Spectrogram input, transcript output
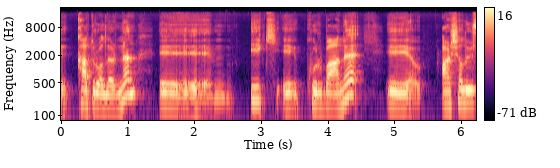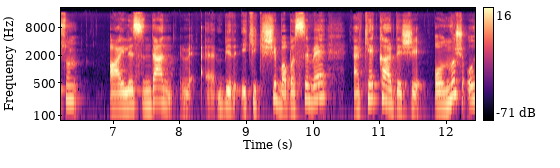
e, kadrolarının e, ilk e, kurbanı e, Arşaluyus'un ailesinden e, bir iki kişi babası ve erkek kardeşi olmuş. O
